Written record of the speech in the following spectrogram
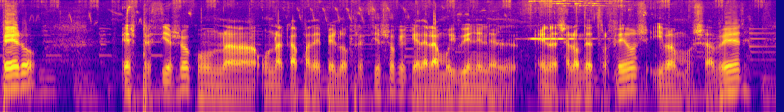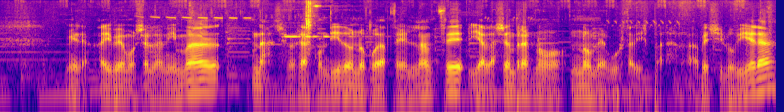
Pero es precioso con una, capa de pelo precioso que quedará muy bien en el, en el salón de trofeos. Y vamos a ver Mira, ahí vemos el animal. Nada, se nos ha escondido, no puedo hacer el lance y a las hembras no, no me gusta disparar. A ver si lo hubiera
